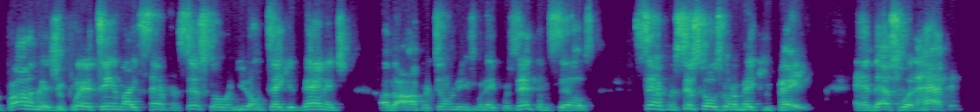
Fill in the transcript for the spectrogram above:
The problem is you play a team like San Francisco and you don't take advantage of the opportunities when they present themselves. San Francisco is going to make you pay. And that's what happened.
